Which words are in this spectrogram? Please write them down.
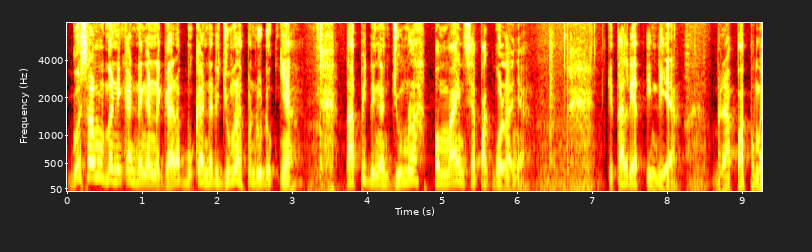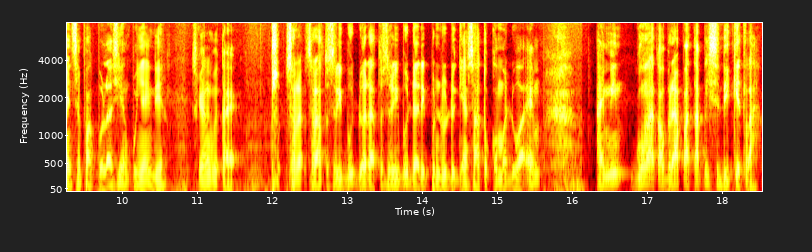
gue selalu membandingkan dengan negara bukan dari jumlah penduduknya, tapi dengan jumlah pemain sepak bolanya. Kita lihat India. Berapa pemain sepak bola sih yang punya India? Sekarang gue tanya. 100 ribu, 200 ribu dari penduduknya 1,2 M. I mean, gue nggak tahu berapa, tapi sedikit lah.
